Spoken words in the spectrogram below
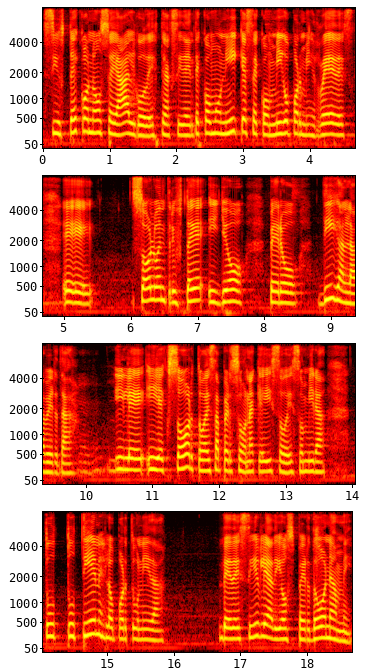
si usted conoce algo de este accidente, comuníquese conmigo por mis redes, eh, solo entre usted y yo, pero digan la verdad. Y, le, y exhorto a esa persona que hizo eso, mira, tú, tú tienes la oportunidad de decirle a Dios, perdóname,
